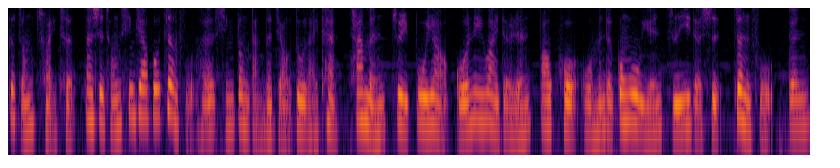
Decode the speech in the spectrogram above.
各种揣测。但是从新加坡政府和行动党的角度来看，他们最不要国内外的人，包括我们的公务员，质疑的是政府跟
